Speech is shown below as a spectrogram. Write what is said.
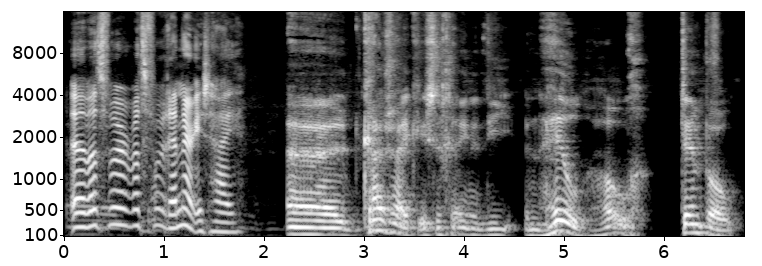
Eh, wat, voor, wat voor renner is hij? Eh, Kruiswijk is degene die een heel hoog tempo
